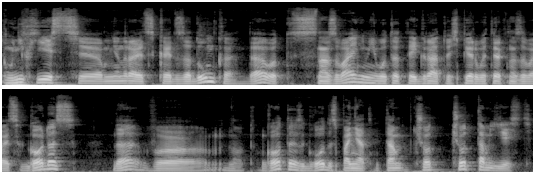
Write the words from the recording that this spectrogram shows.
у них есть, э, мне нравится какая-то задумка, да, вот с названиями вот эта игра, то есть первый трек называется Goddess, да, в ну, Готес, Годес, понятно, там что-то там есть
